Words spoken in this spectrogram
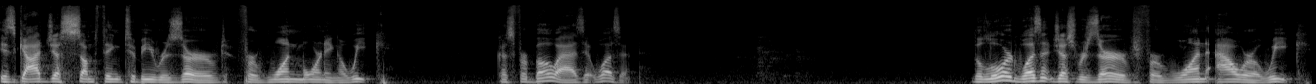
is God just something to be reserved for one morning a week? Because for Boaz, it wasn't. The Lord wasn't just reserved for one hour a week,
